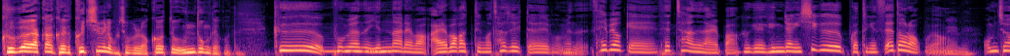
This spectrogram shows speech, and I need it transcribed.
그거 약간 그래서 그 취미를 붙여보려고 그것도 운동되거든. 그 음. 보면은 옛날에 막 알바 같은 거 찾을 때 보면은 새벽에 세차하는 알바 그게 굉장히 시급 같은 게 세더라고요. 네네. 엄청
